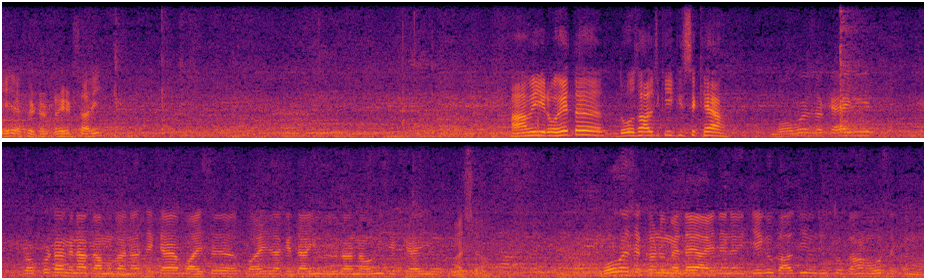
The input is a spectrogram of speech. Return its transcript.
ਇਹ ਹੈ ਫਿਟਰ ਟ੍ਰੇਡ ਸਾਰੀ। ਹਾਂ ਵੀ ਰੋਹਿਤ 2 ਸਾਲ ਚ ਕੀ ਕੀ ਸਿੱਖਿਆ? ਬਹੁਤ ਕੁਝ ਸਿੱਖਿਆ ਜੀ। ਪ੍ਰੋਪਰ ਢੰਗ ਨਾਲ ਕੰਮ ਕਰਨਾ ਸਿੱਖਿਆ ਬਾਇਸ ਬਾਇਸ ਦਾ ਕਿੱਦਾਂ ਯੂਜ਼ ਕਰਨਾ ਉਹ ਵੀ ਸਿੱਖਿਆ ਜੀ ਅੱਛਾ। ਬਹੁਤ ਕੁਝ ਸਿੱਖਣ ਨੂੰ ਮਿਲਦਾ ਹੈ। ਆਏ ਦਿਨ ਜੇ ਕੋਈ ਗਲਤੀ ਹੁੰਦੀ ਉਸ ਤੋਂ ਗਾਂ ਹੋਰ ਸਿੱਖਣ ਨੂੰ।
